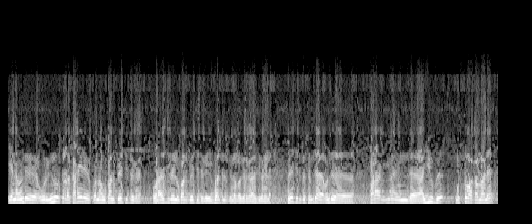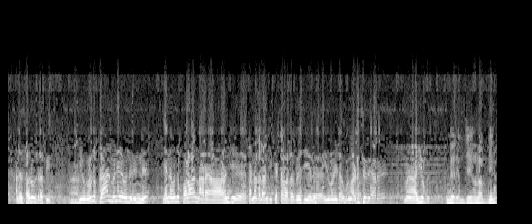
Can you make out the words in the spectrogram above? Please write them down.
என்னை வந்து ஒரு இன்னொருத்தரோட கடையில இப்ப நான் உட்காந்து பேசிட்டு இருக்கிறேன். ஒரு அரிசி கடையில் உட்காந்து பேசிட்டு இருக்கேன். இந்த பக்கம் இருக்கிற அரிசி கடையில. பேசிட்டு இருக்க செஞ்ச வந்து பல இவன் இந்த ஐயூப் முஸ்தபா கமால் அந்த சலூன் ரஃபி. இவங்க வந்து பிளான் பண்ணி வந்து நின்னு என்னை வந்து பலார் அரைஞ்சு கண்ணத்தில் அரைஞ்சு கெட்ட வார்த்தை பேசி இது பண்ணிட்டாங்க. அடிச்சது யாரு? ஐயூப். என் பேர் எம் ஜெயினுல் அப்தீன்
